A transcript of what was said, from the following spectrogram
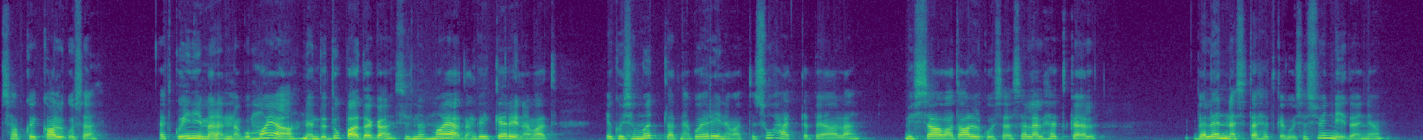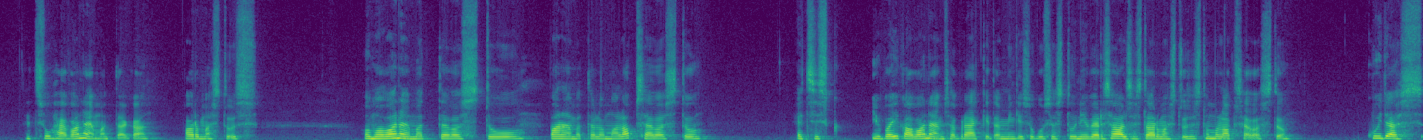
saab kõik alguse. et kui inimene on nagu maja nende tubadega, siis need majad on kõik erinevad. ja kui sa mõtled nagu erinevate suhete peale, mis saavad alguse sellel hetkel, veel enne seda hetke, kui sa sünnid, on ju, et suhe vanematega, armastus oma vanemate vastu, vanematel oma lapse vastu, et siis juba iga vanem saab rääkida mingisugusest universaalsest armastusest oma lapse vastu kuidas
